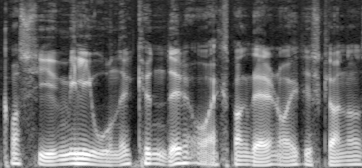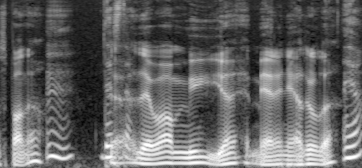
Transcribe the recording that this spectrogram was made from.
1,7 millioner kunder og ekspanderer nå i Tyskland og Spania. Mm, det Det, det var mye mer enn jeg trodde. Ja.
